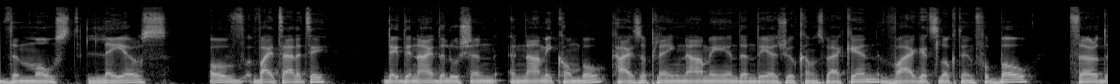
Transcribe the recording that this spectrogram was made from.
the most layers of vitality. They deny the Lucian and Nami combo. Kaiser playing Nami, and then the Ezreal comes back in. Vi gets locked in for Bo. Third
